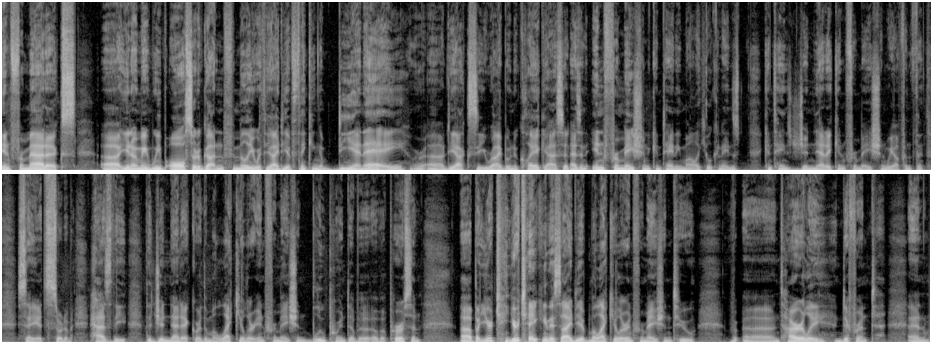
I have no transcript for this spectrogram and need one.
informatics. Uh, you know, I mean, we've all sort of gotten familiar with the idea of thinking of DNA, uh, deoxyribonucleic acid, as an information-containing molecule. contains contains genetic information. We often th- say it sort of has the the genetic or the molecular information blueprint of a of a person. Uh, but you're t- you're taking this idea of molecular information to uh, entirely different and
